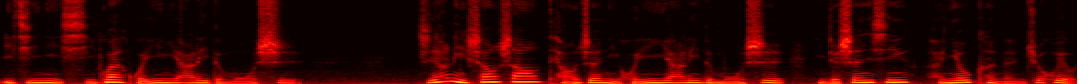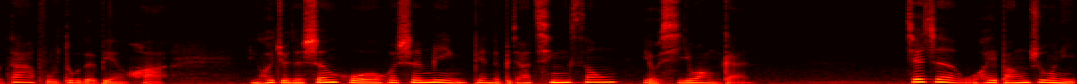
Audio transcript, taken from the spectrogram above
以及你习惯回应压力的模式。只要你稍稍调整你回应压力的模式，你的身心很有可能就会有大幅度的变化。你会觉得生活或生命变得比较轻松，有希望感。接着，我会帮助你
